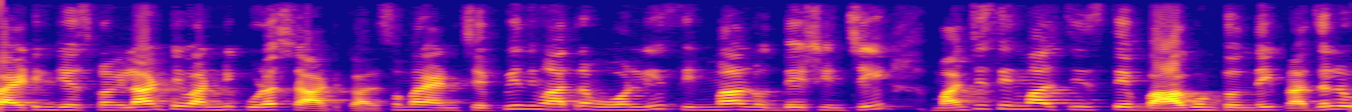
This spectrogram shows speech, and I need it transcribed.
ఫైటింగ్ చేసుకోవడం ఇలాంటివన్నీ కూడా స్టార్ట్ కావాలి. సో మరి ఆయన చెప్పింది మాత్రం ఓన్లీ సినిమాలను ఉద్దేశించి మంచి సినిమాలు తీస్తే బాగుంటుంది ప్రజలు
